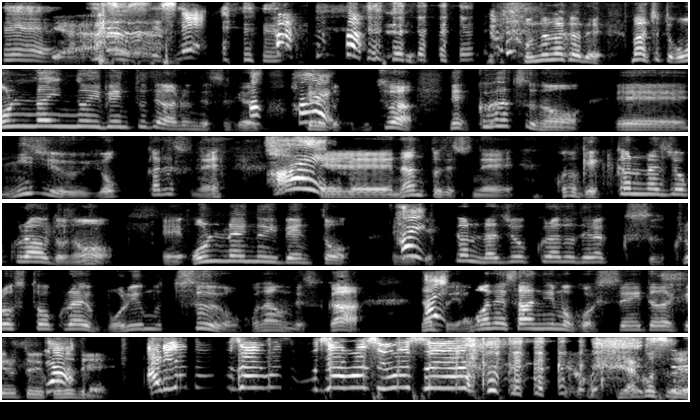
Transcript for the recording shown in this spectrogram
ええ。いやうずうずですね。そんな中で、まあちょっとオンラインのイベントではあるんですけど、あはい。実は、ね、9月の、えー、24日ですね、はい、えーなんとですね、この月間ラジオクラウドの、えーオンラインのイベント、えーはい。月間ラジオクラウドデラックスクロストークライブボリューム2を行うんですが、なんと山根さんにもご出演いただけるということで、ありが す。みません、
